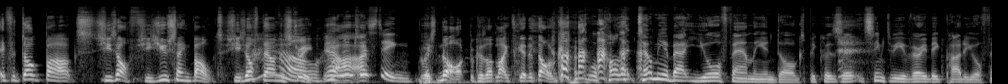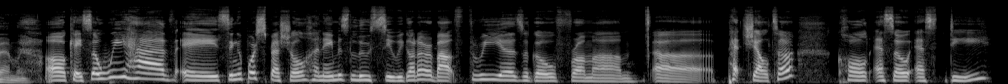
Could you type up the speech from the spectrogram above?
If a dog barks, she's off. She's Usain Bolt. She's off down the street. Wow, how I- I- interesting. well, it's not because I'd like to get a dog. well, Colette, tell me about your family and dogs because it seems to be a very big part of your family. Okay, so we have a Singapore special. Her name is Lucy. We got her about three years ago from um, a pet shelter called SOSD.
